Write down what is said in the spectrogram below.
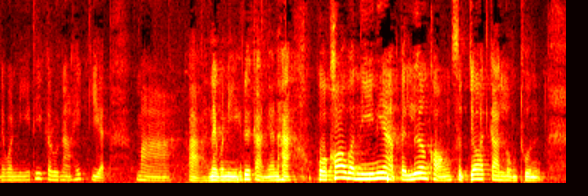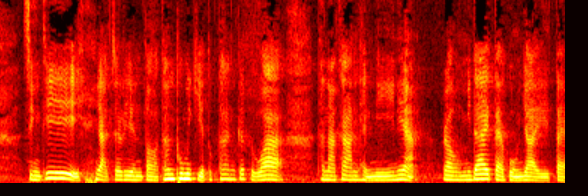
ในวันนี้ที่กรุณาให้เกียรติมาในวันนี้ด้วยกันเนี่ยนะคะหัวข้อวันนี้เนี่ยเป็นเรื่องของสุดยอดการลงทุน สิ่งที่อยากจะเรียนต่อท่านผู้มีเกียรติทุกท่านก็คือว่าธนาคารแห่งนี้เนี่ย เรามีได้แต่ห่วงใยแต่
